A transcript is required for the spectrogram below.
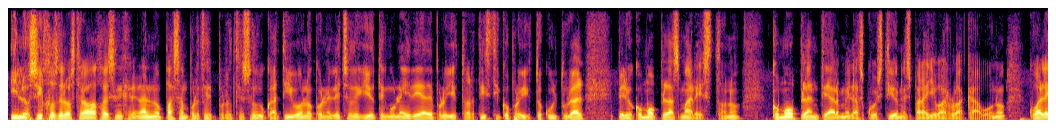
Y los hijos de los trabajadores en general no pasan por ese proceso educativo, ¿no? Con el hecho de que yo tengo una idea de proyecto artístico, proyecto cultural, pero cómo plasmar esto, ¿no? Cómo plantearme las cuestiones para llevarlo a cabo, ¿no? ¿Cuál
